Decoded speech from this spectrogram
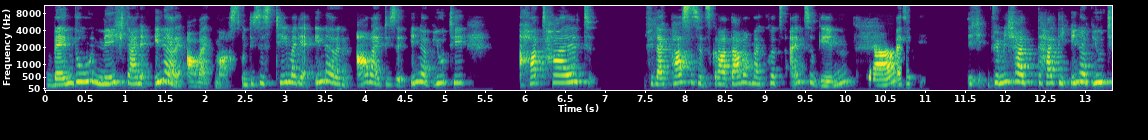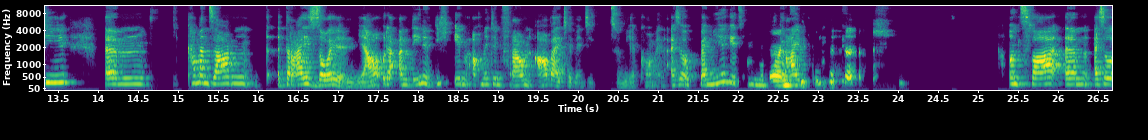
wenn du nicht deine innere Arbeit machst. Und dieses Thema der inneren Arbeit, diese Inner Beauty, hat halt, vielleicht passt es jetzt gerade da noch mal kurz einzugehen. Ja. Also ich, für mich hat halt die Inner Beauty ähm, kann man sagen, drei Säulen, ja, oder an denen ich eben auch mit den Frauen arbeite, wenn sie zu mir kommen. Also bei mir geht es um drei Punkte. Und zwar, ähm, also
